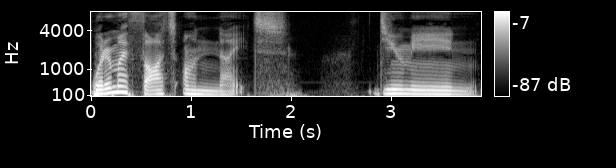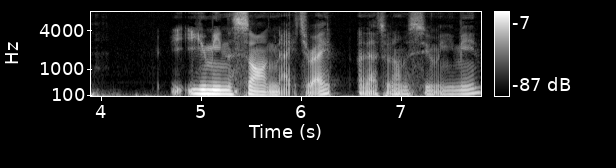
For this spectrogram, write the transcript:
What are my thoughts on Nights? Do you mean you mean the song Nights, right? That's what I'm assuming you mean.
